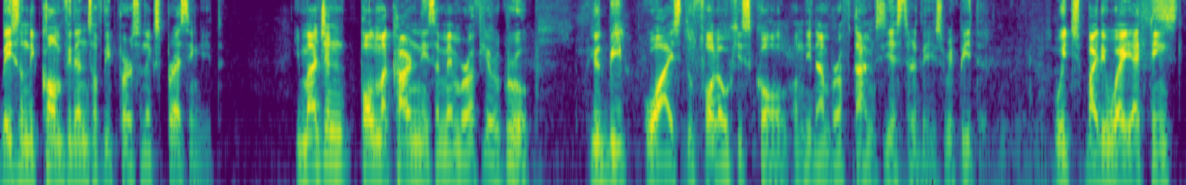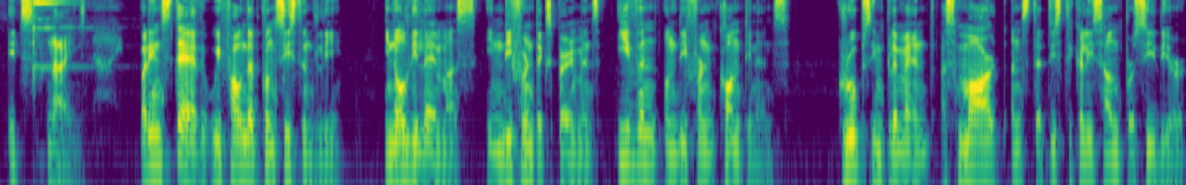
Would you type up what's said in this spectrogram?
based on the confidence of the person expressing it. Imagine Paul McCartney is a member of your group. You'd be wise to follow his call on the number of times yesterday is repeated, which, by the way, I think it's nine. But instead, we found that consistently, in all dilemmas, in different experiments, even on different continents, groups implement a smart and statistically sound procedure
